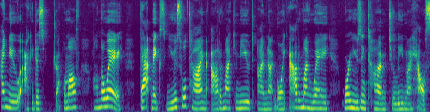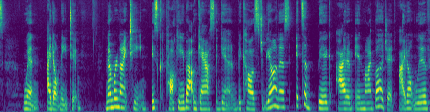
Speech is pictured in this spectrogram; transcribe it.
I knew I could just drop them off on the way. That makes useful time out of my commute. I'm not going out of my way or using time to leave my house when I don't need to. Number 19 is talking about gas again because to be honest, it's a big item in my budget. I don't live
